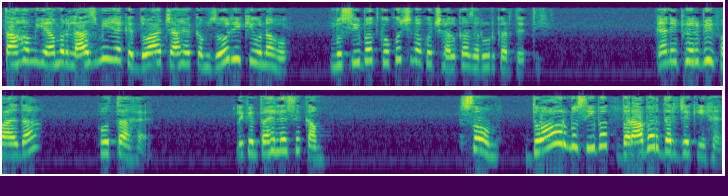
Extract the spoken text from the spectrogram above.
تاہم، یہ امر لازمی ہے کہ دعا چاہے کمزور ہی کیوں نہ ہو، مصیبت کو کچھ نہ کچھ ہلکا ضرور کر دیتی۔ یعنی پھر بھی فائدہ ہوتا ہے، لیکن پہلے سے کم۔ سوم دعا اور مصیبت برابر درجے کی ہیں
